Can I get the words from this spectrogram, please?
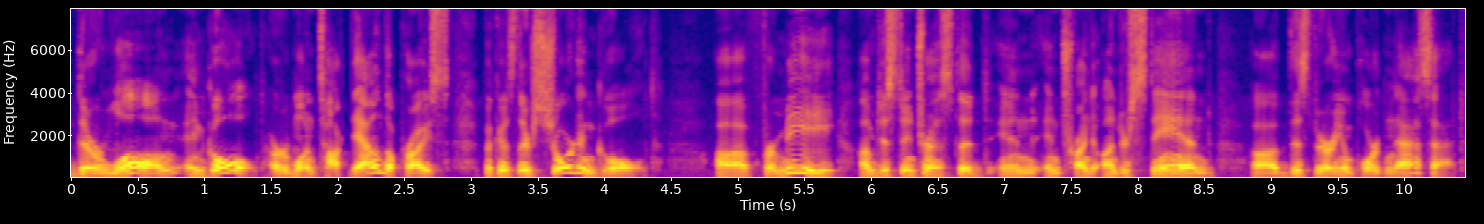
they're long in gold, or want to talk down the price because they're short in gold. Uh, for me, I'm just interested in, in trying to understand uh, this very important asset.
